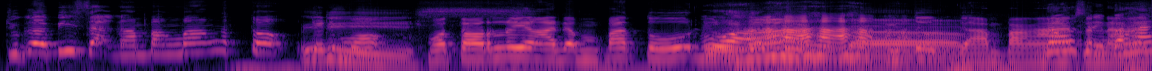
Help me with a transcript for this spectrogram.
juga bisa gampang banget toh. Jadi Widih. motor lu yang ada empat tuh di Wah. rumah itu gampang aja. tenang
